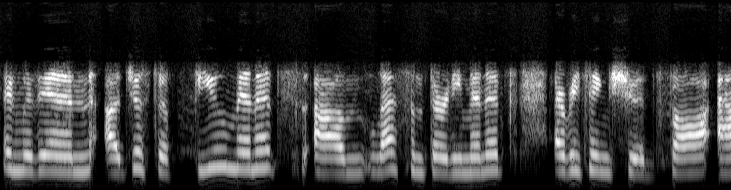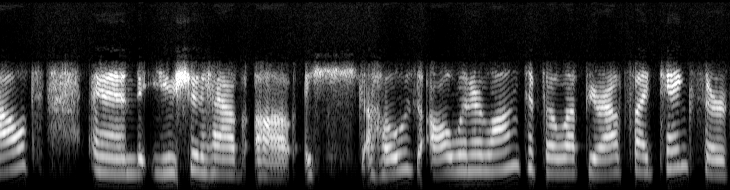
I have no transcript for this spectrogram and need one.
and within uh, just a few minutes, um, less than 30 minutes, everything should thaw out, and you should have a, a hose all winter long to fill up your outside tanks. Or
